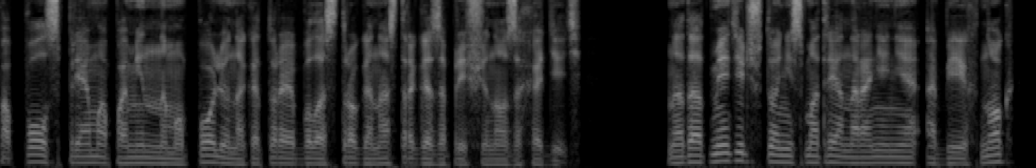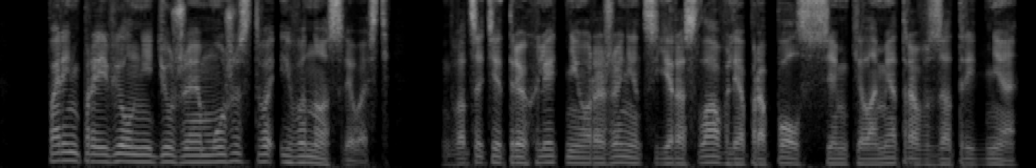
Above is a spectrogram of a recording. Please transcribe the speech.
пополз прямо по минному полю, на которое было строго-настрого запрещено заходить. Надо отметить, что, несмотря на ранения обеих ног, парень проявил недюжее мужество и выносливость. 23-летний уроженец Ярославля прополз 7 километров за три дня.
